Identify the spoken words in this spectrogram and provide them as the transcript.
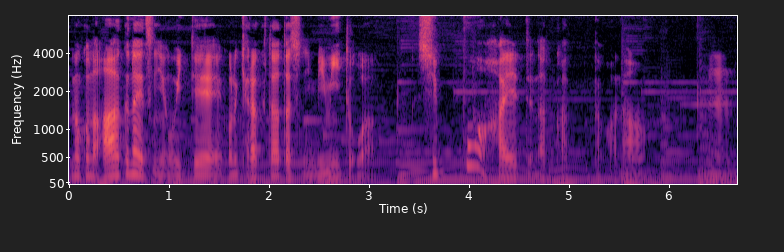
まあ、このアークナイツにおいて、このキャラクターたちに耳とか、尻尾は生えてなかったかな。うん。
